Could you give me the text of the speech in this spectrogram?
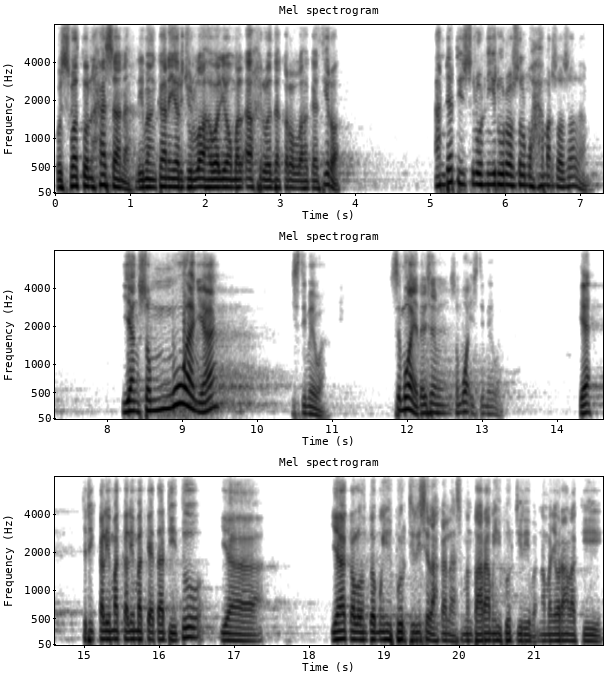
uswatun hasanah liman kana yarjullaha wal yawmal akhir wa dzakarallaha katsira. Anda disuruh niru Rasul Muhammad SAW yang semuanya istimewa. Semuanya tadi semua istimewa. Ya. Jadi kalimat-kalimat kayak tadi itu ya Ya kalau untuk menghibur diri silahkanlah. Sementara menghibur diri, Pak. Namanya orang lagi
